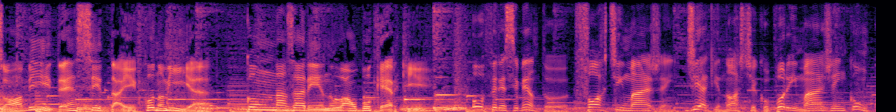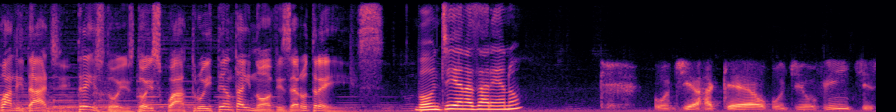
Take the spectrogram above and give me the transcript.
sobe e desce da economia. Com Nazareno Albuquerque. Oferecimento: Forte Imagem. Diagnóstico por imagem com qualidade. 3224-8903. Bom dia, Nazareno. Bom dia, Raquel. Bom dia, ouvintes.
